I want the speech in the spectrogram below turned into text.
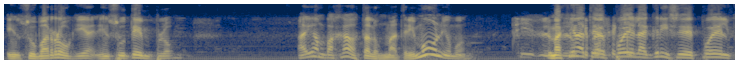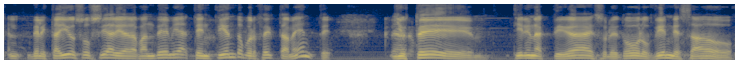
en su parroquia, en su templo, habían bajado hasta los matrimonios. Imagínate después de la crisis, después del, estallido social y de la pandemia, te entiendo perfectamente. Y usted tiene actividades, sobre todo los viernes, sábados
